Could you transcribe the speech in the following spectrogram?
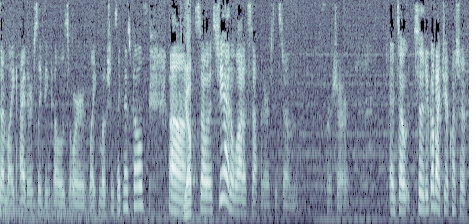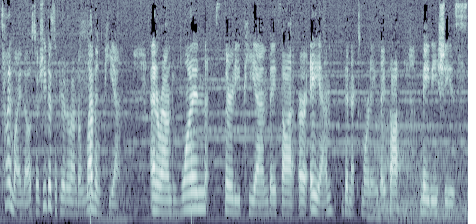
some like either sleeping pills or like motion sickness pills. Um, Yep. So she had a lot of stuff in her system for sure. And so, so to go back to your question of timeline, though, so she disappeared around 11 p.m. and around 1:30 p.m. they thought, or a.m. the next morning, they thought maybe she's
